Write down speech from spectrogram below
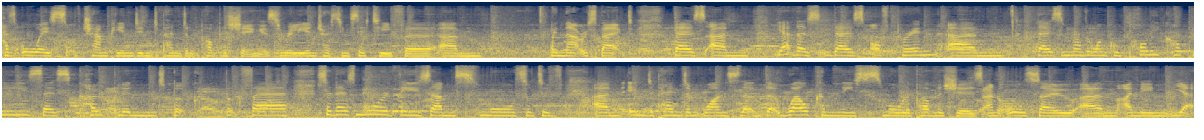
has always sort of championed independent publishing. It's a really interesting city for um, in that respect. There's um, yeah, there's there's off print. Um, there's another one called Polycopies. There's Copeland Book Book Fair. So there's more of these um, small sort of um, independent ones that, that welcome these smaller publishers, and also um, I mean yeah,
